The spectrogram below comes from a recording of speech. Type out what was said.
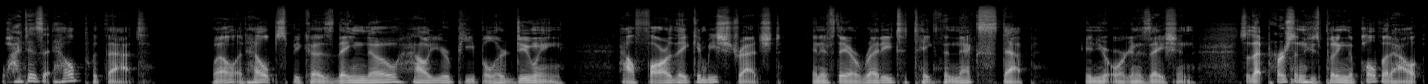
Why does it help with that? Well, it helps because they know how your people are doing, how far they can be stretched, and if they are ready to take the next step in your organization. So that person who's putting the pulpit out,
